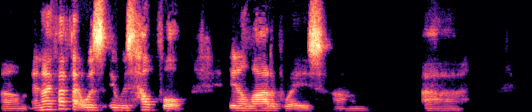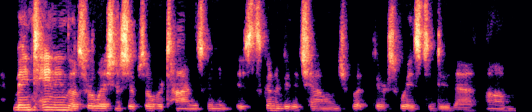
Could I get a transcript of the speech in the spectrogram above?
Um, and I thought that was, it was helpful in a lot of ways. Um, uh, maintaining those relationships over time is going to is going to be the challenge, but there's ways to do that. Um,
